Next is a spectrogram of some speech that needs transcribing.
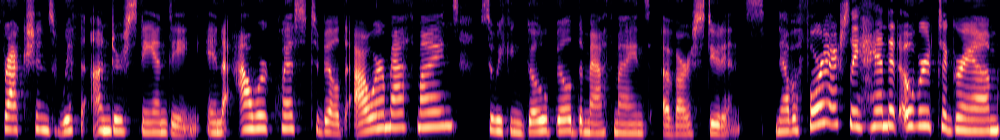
fractions with understanding in our quest to build our math minds so we can go build the math minds of our students. Now, before I actually hand it over to Graham,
